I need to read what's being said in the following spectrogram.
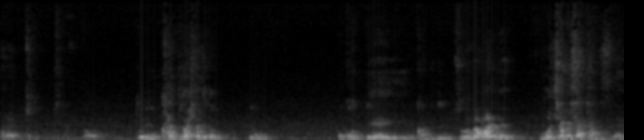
あれちょっとという感じはしたけどでも怒っている感じでその流れで持ち上げちゃったんですね。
